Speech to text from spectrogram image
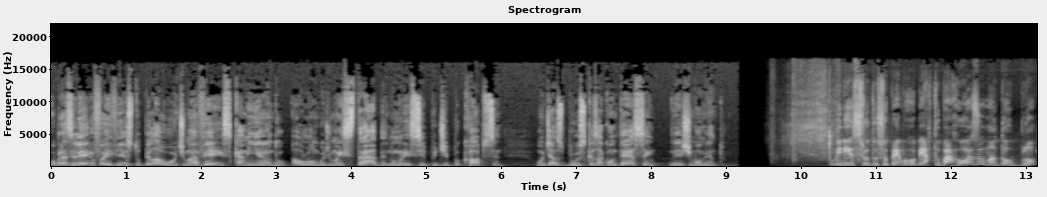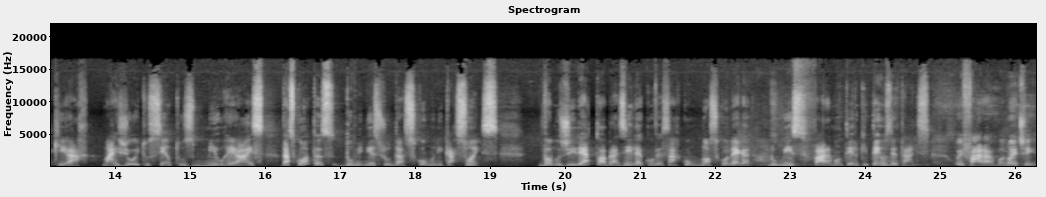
O brasileiro foi visto pela última vez caminhando ao longo de uma estrada no município de Pocopson, onde as buscas acontecem neste momento. O ministro do Supremo, Roberto Barroso, mandou bloquear mais de 800 mil reais das contas do ministro das Comunicações. Vamos direto a Brasília conversar com o nosso colega Luiz Fara Monteiro, que tem os detalhes. Oi, Fara, boa noite.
